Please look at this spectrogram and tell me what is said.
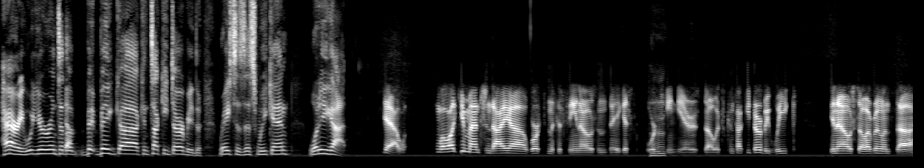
Harry, you're into the big, big uh, Kentucky Derby. The races this weekend. What do you got? Yeah. Well, like you mentioned, I uh, worked in the casinos in Vegas for 14 years, so it's Kentucky Derby week, you know, so everyone's uh,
